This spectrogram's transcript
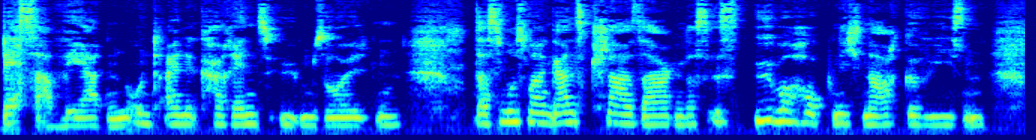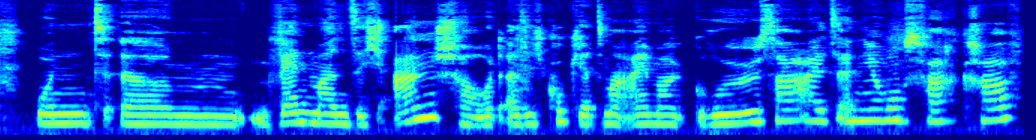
besser werden und eine Karenz üben sollten. Das muss man ganz klar sagen. Das ist überhaupt nicht nachgewiesen. Und ähm, wenn wenn man sich anschaut, also ich gucke jetzt mal einmal größer als Ernährungsfachkraft,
